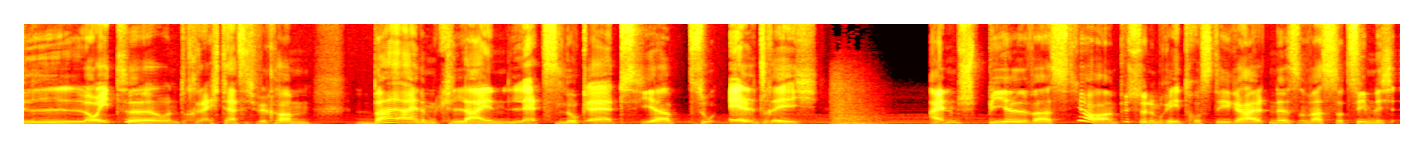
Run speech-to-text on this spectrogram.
Leute und recht herzlich willkommen bei einem kleinen Let's Look at hier zu Eldrich. Einem Spiel, was ja ein bisschen im Retro-Stil gehalten ist und was so ziemlich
